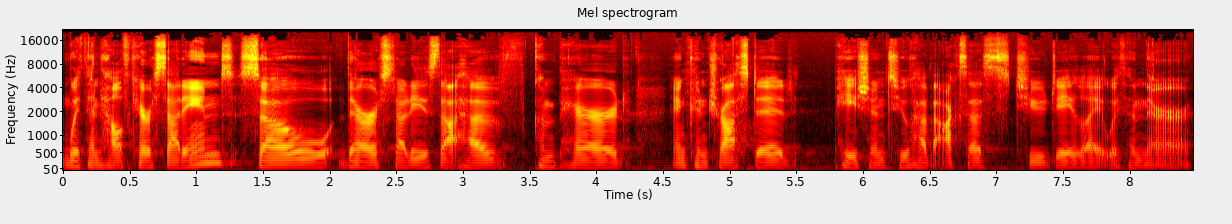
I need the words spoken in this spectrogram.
within healthcare settings. So there are studies that have compared and contrasted patients who have access to daylight within their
